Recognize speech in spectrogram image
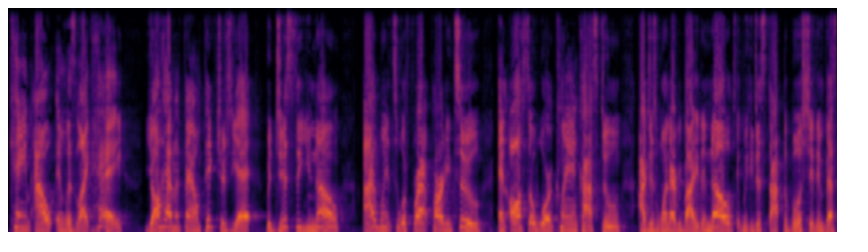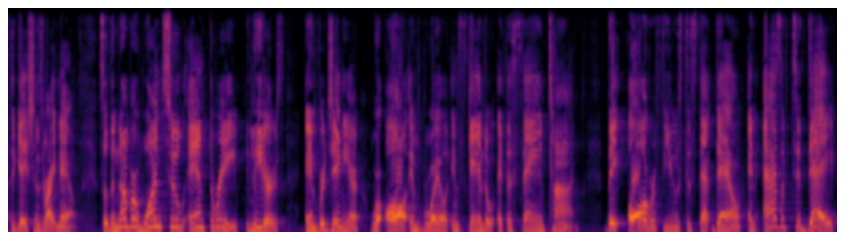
came out and was like, hey, y'all haven't found pictures yet, but just so you know, I went to a frat party too and also wore a Klan costume. I just want everybody to know we can just stop the bullshit investigations right now. So the number one, two, and three leaders in Virginia were all embroiled in scandal at the same time. They all refused to step down. And as of today,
